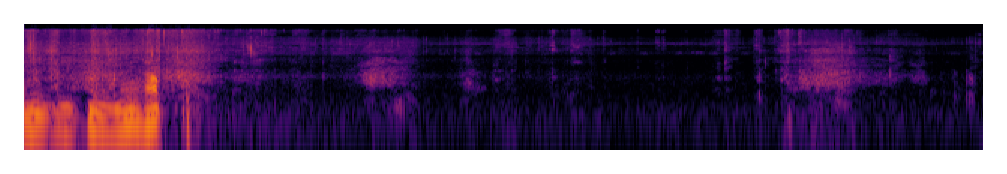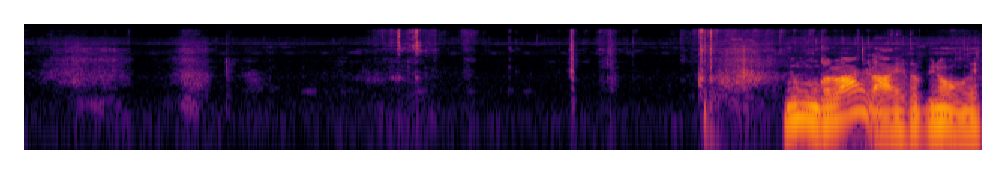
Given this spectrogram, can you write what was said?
นี่อีกมือหนึงครับยุ่งก็หลายหลายครับพี่น้องเลย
